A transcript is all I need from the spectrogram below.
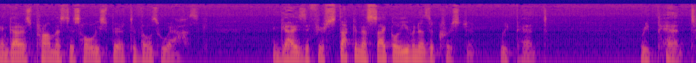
and God has promised His Holy Spirit to those who ask. And guys, if you're stuck in a cycle, even as a Christian, repent. Repent.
